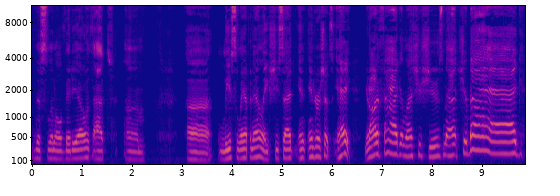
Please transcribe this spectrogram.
this little video that um, uh, Lisa Lampanelli, she said in, in her shows, hey, you're not a fag unless your shoes match your bag.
